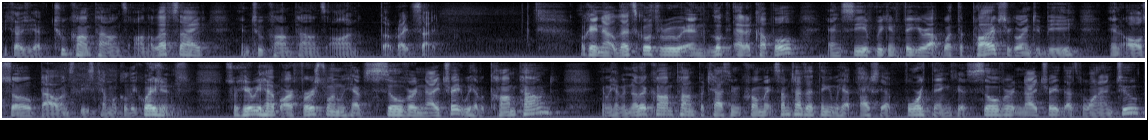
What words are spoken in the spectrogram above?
because you have two compounds on the left side and two compounds on the right side. Okay, now let's go through and look at a couple and see if we can figure out what the products are going to be and also balance these chemical equations. So here we have our first one, we have silver nitrate, we have a compound, and we have another compound, potassium chromate. Sometimes I think we have actually have four things. We have silver nitrate, that's one and two,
